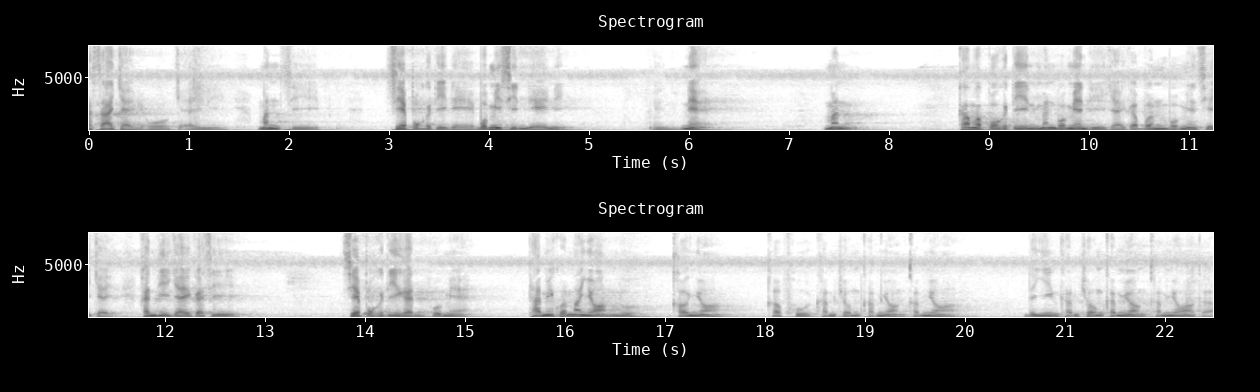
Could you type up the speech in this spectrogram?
ักษาใจโอ้ใจนี่ มันสีเสียปกติได้บ่มีสินได้นี่เนี่ย มันคำว่าปกติ มันบ่เมียนดีใจกับบ่บ่เมียนเสียใจ คันดีใจก็สิเสียปกติกันผู้แม่ถ้ามีคนมาย่องดูเขาย่อง เขาพูดคำชมคำย่องคำย่อ ได้ยินคำชมคำย่องคำย่อก็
